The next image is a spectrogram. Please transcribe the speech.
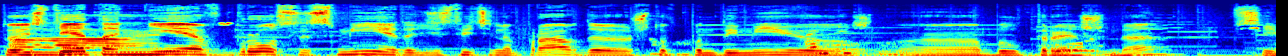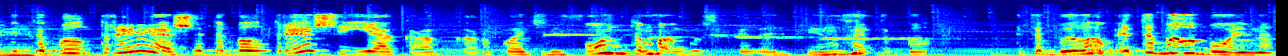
То есть а, это не вбросы СМИ, это действительно правда, что в пандемию конечно. был трэш, Ой. да? всеми. Это был трэш, это был трэш, и я как руководитель фонда могу сказать, блин, это было, это было, это было больно.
